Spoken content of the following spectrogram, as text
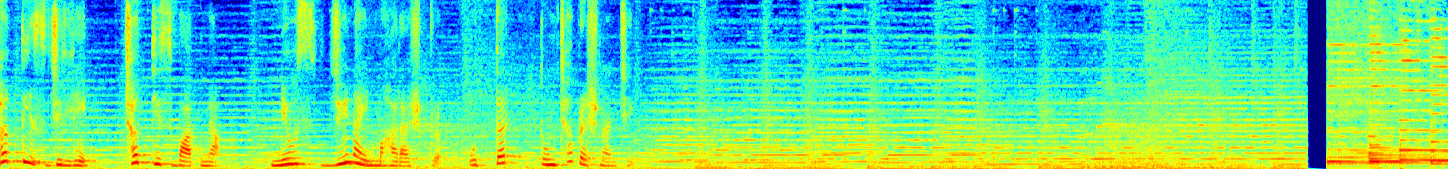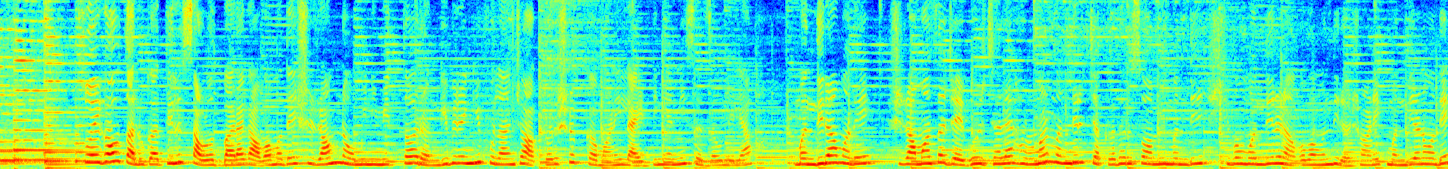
छत्तीस जिल्हे छत्तीस बातम्या. News G nine Maharashtra. उत्तर तुमच्या प्रश्नांची. सोयगाव तालुक्यातील सावळतबारा गावामध्ये श्रीराम नवमी निमित्त रंगीबिरंगी फुलांच्या आकर्षक कमानी लाइटिंग यांनी सजवलेल्या मंदिरामध्ये श्रीरामाचा जयघोष झाला हनुमान मंदिर चक्रधर स्वामी मंदिर शिव मंदिर नागोबा मंदिर अशा अनेक मंदिरांमध्ये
